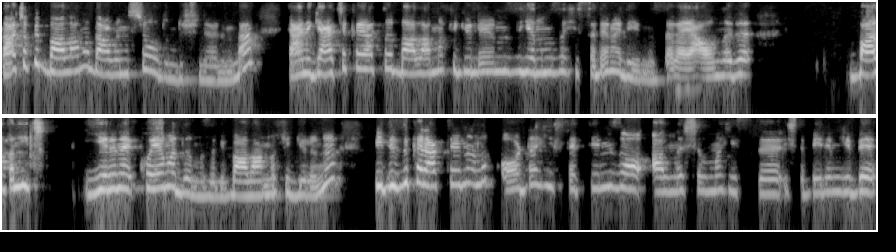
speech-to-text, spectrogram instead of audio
daha çok bir bağlanma davranışı olduğunu düşünüyorum ben. Yani gerçek hayatta bağlanma figürlerimizi yanımızda hissedemediğimizde veya onları bazen hiç yerine koyamadığımızda bir bağlanma figürünü bir dizi karakterini alıp orada hissettiğimiz o anlaşılma hissi, işte benim gibi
